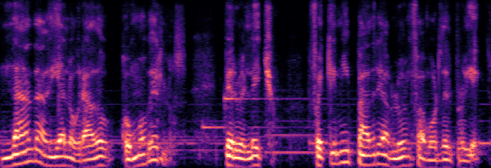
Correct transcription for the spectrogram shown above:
nada había logrado conmoverlos, pero el hecho fue que mi padre habló en favor del proyecto.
